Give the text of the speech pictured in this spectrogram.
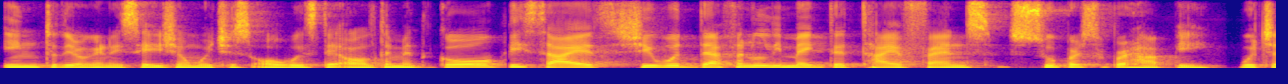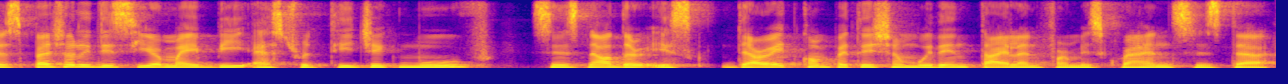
into the organization, which is always the ultimate goal. Besides, she would definitely make the Thai fans super, super happy, which especially this year might be a strategic move since now there is direct competition within Thailand for Miss Grand since the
